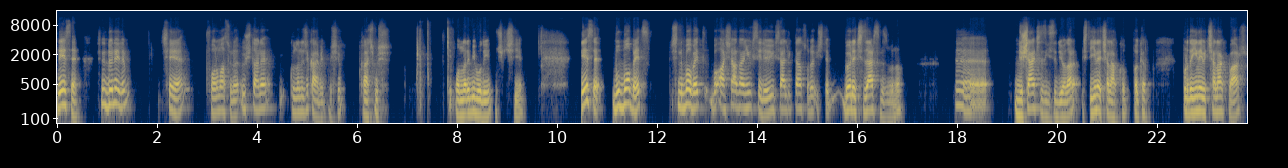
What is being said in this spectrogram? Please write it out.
Neyse. Şimdi dönelim şeye formasyona. Üç tane kullanıcı kaybetmişim. Kaçmış. Onları bir bulayım. Üç kişiyi. Neyse bu Bobet. Şimdi Bobet bu aşağıdan yükseliyor. Yükseldikten sonra işte böyle çizersiniz bunu. Ee, düşen çizgisi diyorlar. İşte yine çanak. Bakın. Burada yine bir çanak var.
